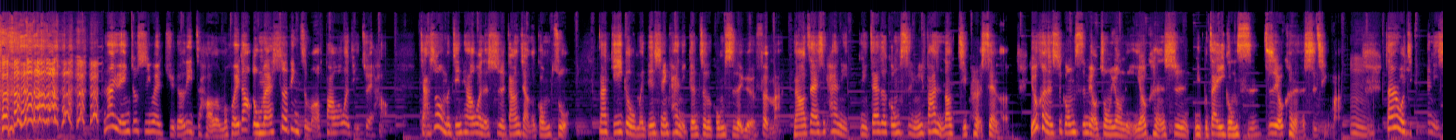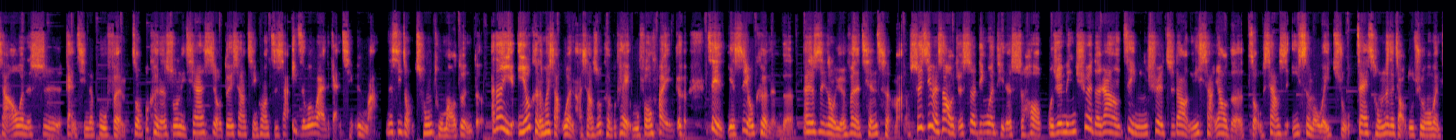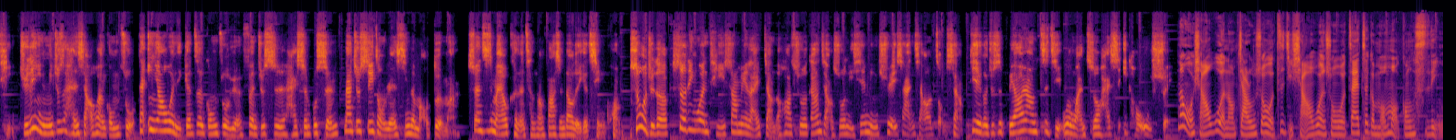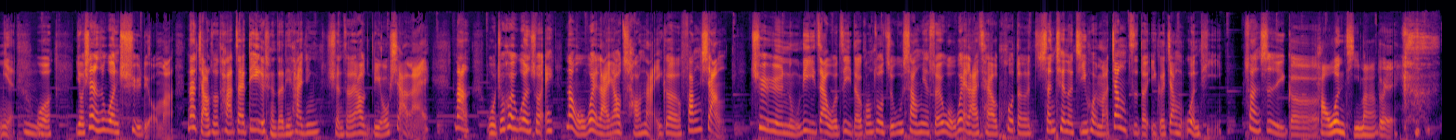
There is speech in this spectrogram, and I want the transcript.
那原因就是因为，举个例子好了，我们回到我们来设定怎么发问问题最好。假设我们今天要问的是刚刚讲的工作。那第一个，我们一定先看你跟这个公司的缘分嘛，然后再是看你你在这个公司里面发展到几 percent 了，有可能是公司没有重用你，也有可能是你不在意公司，这是有可能的事情嘛。嗯，但是我今天你想要问的是感情的部分，总不可能说你现在是有对象情况之下一直问未来的感情运嘛，那是一种冲突矛盾的啊。当然也也有可能会想问啊，想说可不可以无缝换一个，这也也是有可能的，那就是一种缘分的牵扯嘛。所以基本上我觉得设定问题的时候，我觉得明确的让自己明确。知道你想要的走向是以什么为主，再从那个角度去问问题。举例，你明明就是很想要换工作，但硬要问你跟这个工作缘分就是还深不深，那就是一种人心的矛盾嘛。虽然这是蛮有可能常常发生到的一个情况，所以我觉得设定问题上面来讲的话，除了刚刚讲说你先明确一下你想要走向，第二个就是不要让自己问完之后还是一头雾水。那我想要问哦，假如说我自己想要问说，我在这个某某公司里面，嗯、我有些人是问去留嘛，那假如说他在第一个选择题他已经选择要留下来，那我就会问说，哎、欸，那我未来要朝哪一个方向去努力，在我自己的工作职务上面，所以我未来才有获得升迁的机会吗？这样子的一个这样问题，算是一个好问题吗？对。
